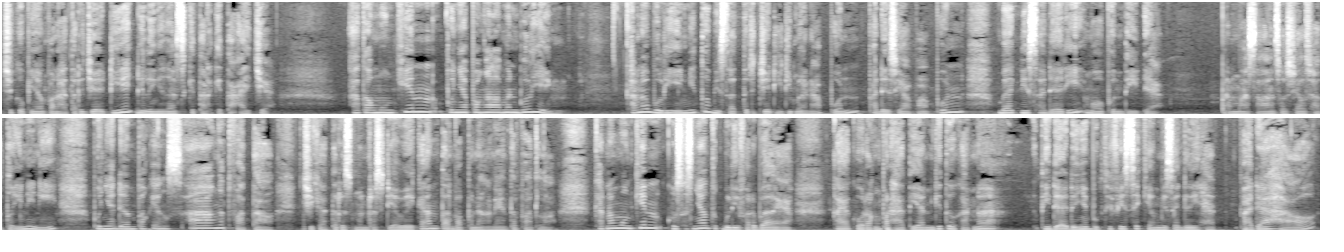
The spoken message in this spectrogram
cukup yang pernah terjadi di lingkungan sekitar kita aja. Atau mungkin punya pengalaman bullying. Karena bullying ini tuh bisa terjadi di mana pun, pada siapa pun, baik disadari maupun tidak. Permasalahan sosial satu ini nih punya dampak yang sangat fatal jika terus-menerus diabaikan tanpa penanganan yang tepat loh. Karena mungkin khususnya untuk bully verbal ya, kayak kurang perhatian gitu karena tidak adanya bukti fisik yang bisa dilihat. Padahal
